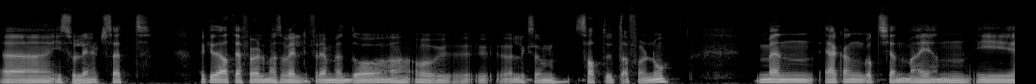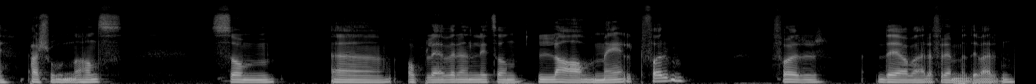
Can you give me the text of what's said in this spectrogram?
uh, isolert sett det er ikke det at jeg føler meg så veldig fremmed og, og, og liksom satt utafor noe. Men jeg kan godt kjenne meg igjen i personene hans som uh, opplever en litt sånn lavmælt form for det å være fremmed i verden.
